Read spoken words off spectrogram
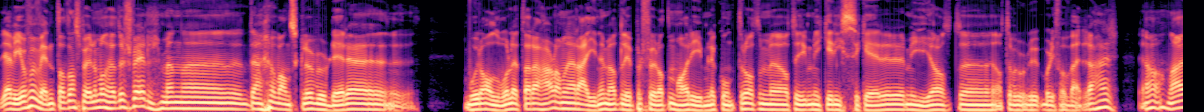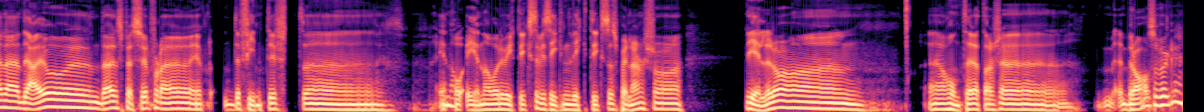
jeg vil jo forvente at han spiller mot Huddersfield, men det er jo vanskelig å vurdere hvor alvorlig dette er her, da, men jeg regner med at Liverpool føler at de har rimelig kontroll, at de, at de ikke risikerer mye, at, eh, at det blir, blir for verre her. Ja, nei, det, det er jo det er spesielt, for det er definitivt eh, en, av, en av våre viktigste, hvis ikke den viktigste spilleren, så det gjelder å eh, håndtere dette eh, bra, selvfølgelig.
